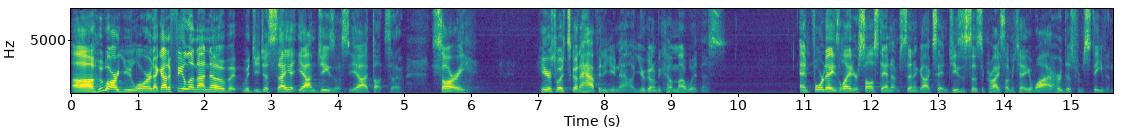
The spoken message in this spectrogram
Uh, who are you, Lord? I got a feeling I know, but would you just say it? Yeah, I'm Jesus. Yeah, I thought so. Sorry. Here's what's going to happen to you now. You're going to become my witness. And four days later, Saul stand up in synagogue saying, Jesus is the Christ. Let me tell you why. I heard this from Stephen.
